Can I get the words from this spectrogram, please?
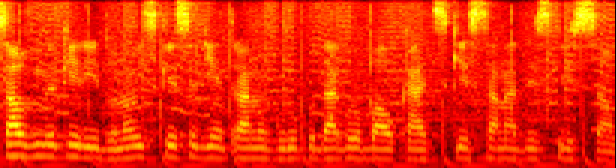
Salve meu querido, não esqueça de entrar no grupo da Global Cards que está na descrição.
